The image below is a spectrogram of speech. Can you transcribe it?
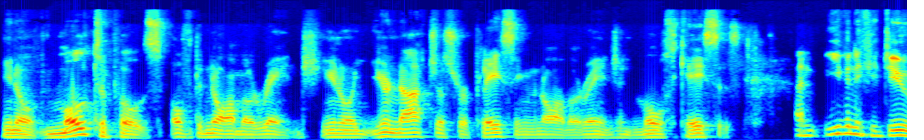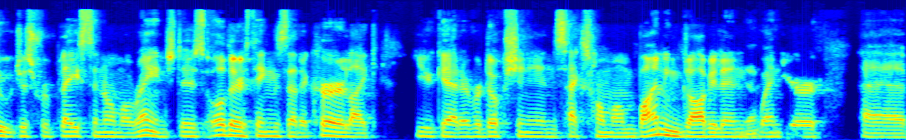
you know multiples of the normal range. You know, you're not just replacing the normal range in most cases. And even if you do just replace the normal range, there's other things that occur, like you get a reduction in sex hormone binding globulin yeah. when you're uh,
